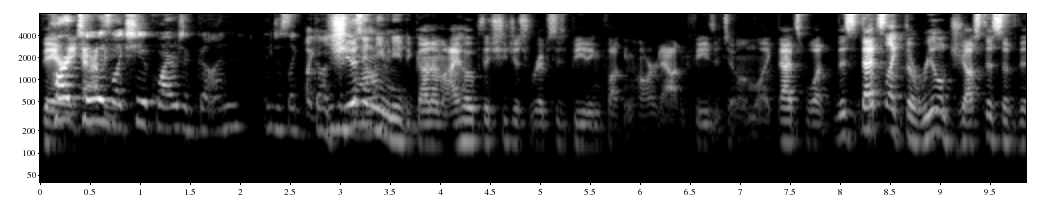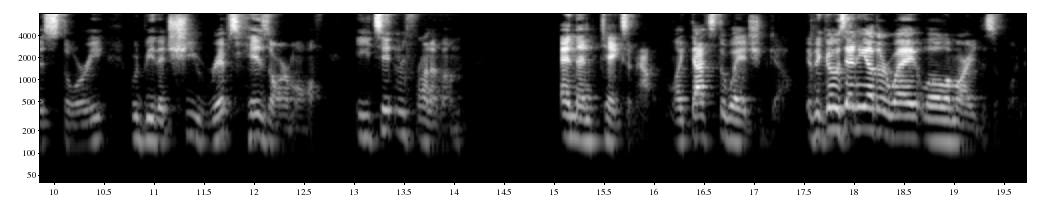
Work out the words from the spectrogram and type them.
very Part two happy. is like she acquires a gun and just like Uh, guns she him doesn't down. even need to gun him. I hope that she just rips his beating fucking heart out and feeds it to him. Like that's what this that's like the real justice of this story would be that she rips his arm off, eats it in front of him, and then takes him out. Like that's the way it should go. If it goes any other way, lol, I'm already disappointed.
